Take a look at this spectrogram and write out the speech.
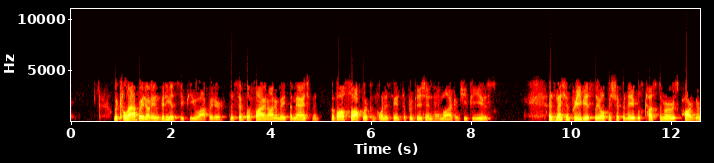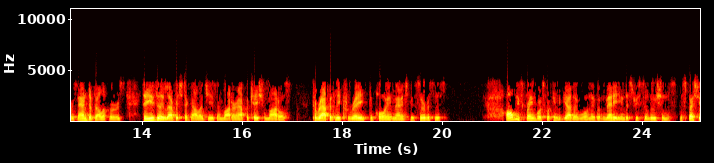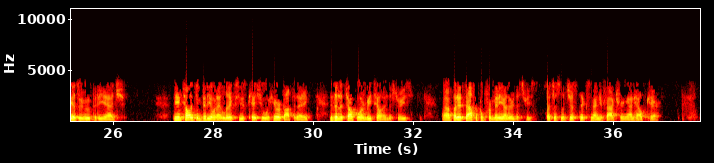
We collaborate on NVIDIA's GPU operator to simplify and automate the management of all software components needed to provision and monitor GPUs. As mentioned previously, OpenShift enables customers, partners, and developers to easily leverage technologies and modern application models to rapidly create, deploy, and manage new services. All these frameworks working together will enable many industry solutions, especially as we move to the edge. The intelligent video and analytics use case you will hear about today is in the telco and retail industries, uh, but it's applicable for many other industries, such as logistics, manufacturing, and healthcare.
